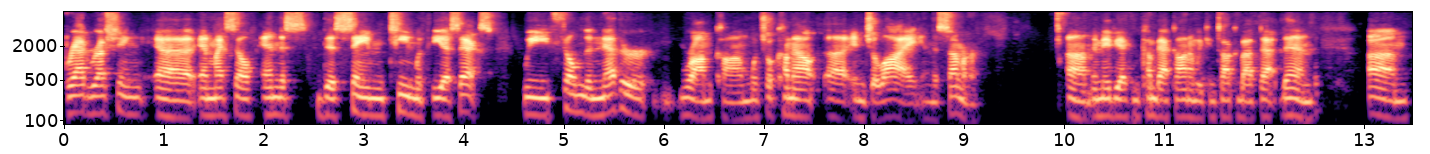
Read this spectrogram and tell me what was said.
Brad Rushing uh, and myself and this this same team with ESX, we filmed another rom com, which will come out uh, in July in the summer, um, and maybe I can come back on and we can talk about that then. Um,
